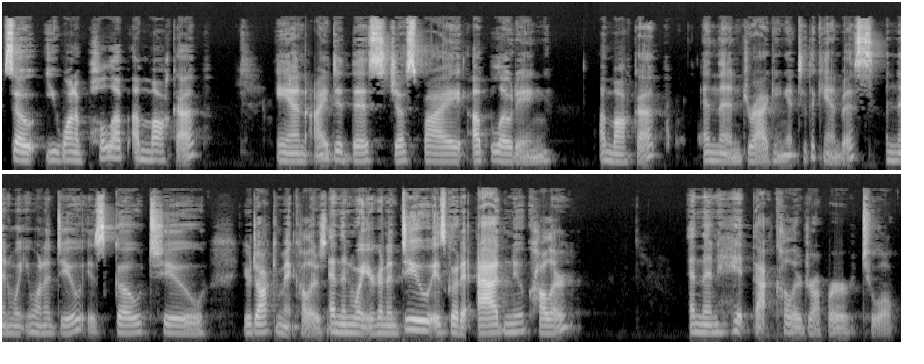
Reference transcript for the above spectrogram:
So you want to pull up a mockup, and I did this just by uploading a mockup and then dragging it to the canvas. And then what you want to do is go to your document colors. And then what you're going to do is go to add new color and then hit that color dropper tool,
